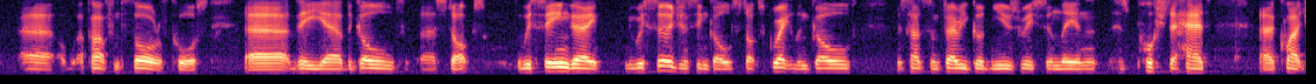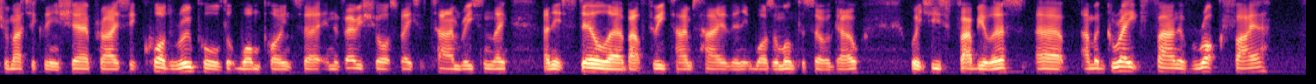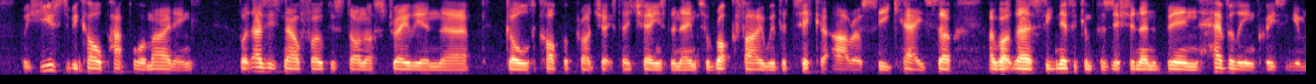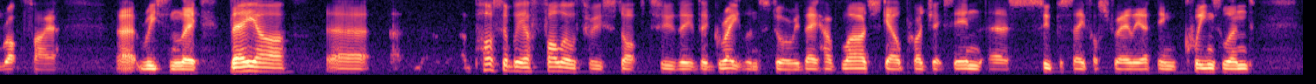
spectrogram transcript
apart from Thor, of course, the the gold stocks. We're seeing a resurgence in gold stocks. Greatland Gold has had some very good news recently and has pushed ahead uh, quite dramatically in share price. It quadrupled at one point uh, in a very short space of time recently, and it's still uh, about three times higher than it was a month or so ago, which is fabulous. Uh, I'm a great fan of Rockfire, which used to be called Papua Mining, but as it's now focused on Australian uh, gold copper projects, they changed the name to Rockfire with the ticker ROCK. So I've got their significant position and been heavily increasing in Rockfire uh, recently. They are uh, possibly a follow through stock to the, the Greatland story. They have large scale projects in uh, Super Safe Australia, in Queensland,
